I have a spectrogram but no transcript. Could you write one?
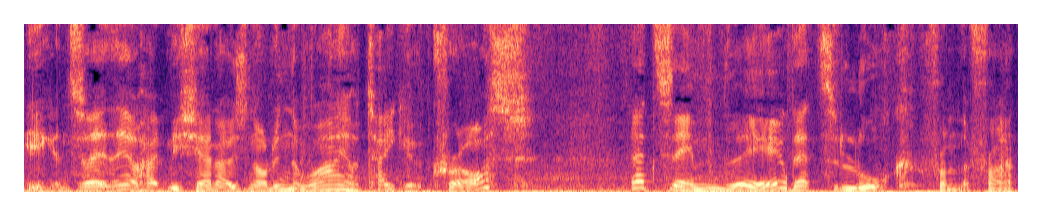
You can see there, I hope my shadow's not in the way. I'll take it across. That's them there. That's look from the front.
